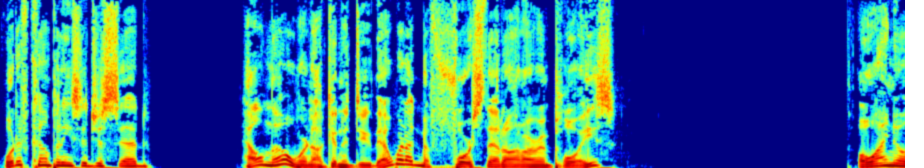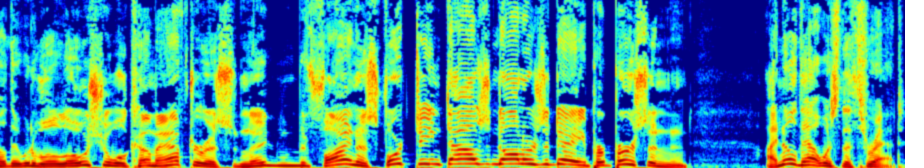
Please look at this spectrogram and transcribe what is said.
What if companies had just said, hell no, we're not going to do that. We're not going to force that on our employees. Oh, I know they would. Well, OSHA will come after us and they'd fine us fourteen thousand dollars a day per person. I know that was the threat,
